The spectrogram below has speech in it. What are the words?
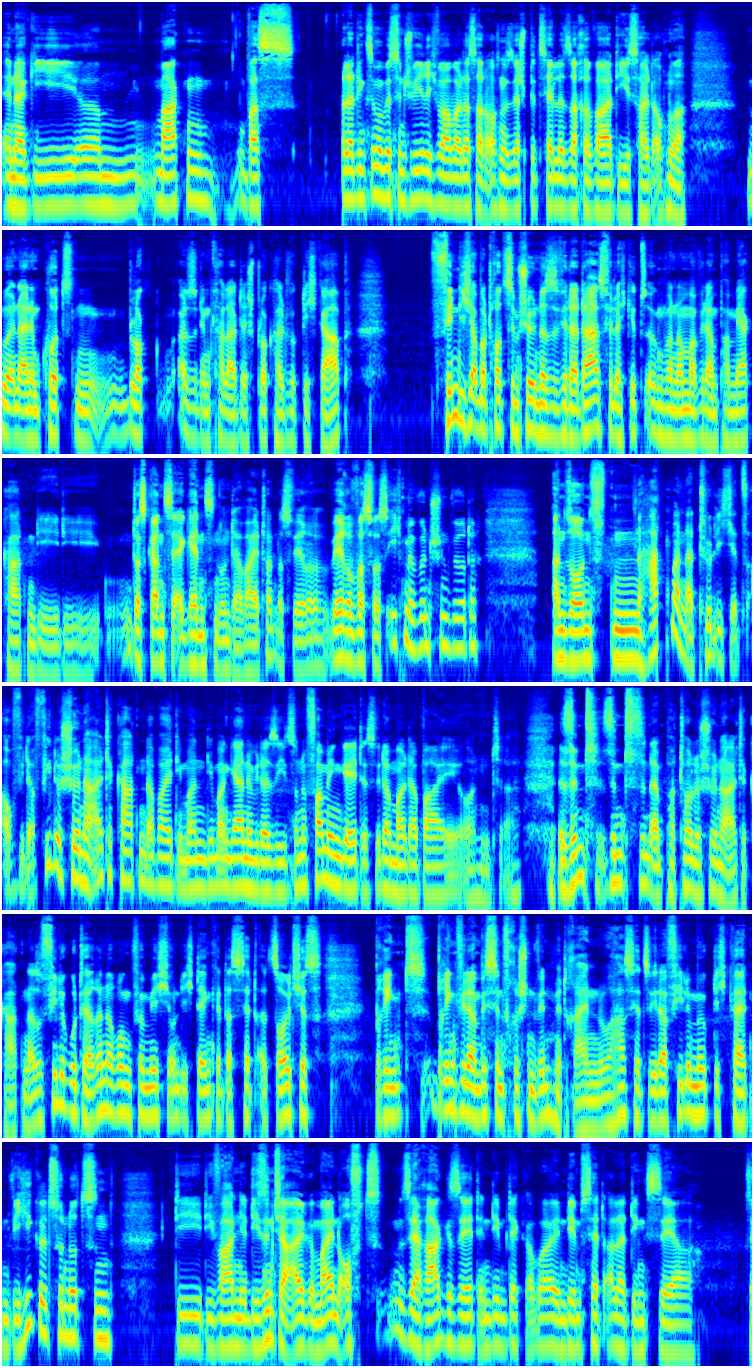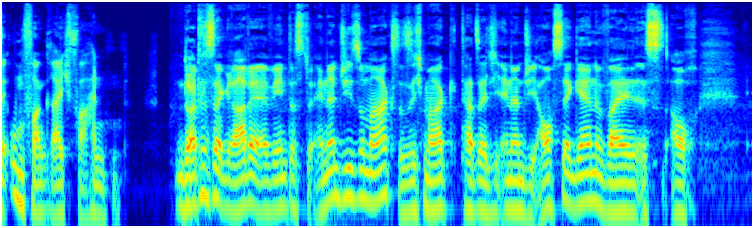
Energiemarken, ähm, was allerdings immer ein bisschen schwierig war, weil das halt auch eine sehr spezielle Sache war, die es halt auch nur nur in einem kurzen Block, also dem Color Dash Block halt wirklich gab. Finde ich aber trotzdem schön, dass es wieder da ist. Vielleicht gibt es irgendwann noch mal wieder ein paar mehr Karten, die, die das Ganze ergänzen und erweitern. Das wäre, wäre was, was ich mir wünschen würde. Ansonsten hat man natürlich jetzt auch wieder viele schöne alte Karten dabei, die man, die man gerne wieder sieht. So eine Gate ist wieder mal dabei und äh, sind, sind, sind ein paar tolle, schöne alte Karten. Also viele gute Erinnerungen für mich und ich denke, das Set als solches bringt, bringt wieder ein bisschen frischen Wind mit rein. Du hast jetzt wieder viele Möglichkeiten, Vehikel zu nutzen. Die, die waren ja, die sind ja allgemein oft sehr rar gesät in dem Deck, aber in dem Set allerdings sehr, sehr umfangreich vorhanden. Du hattest ja gerade erwähnt, dass du Energy so magst. Also ich mag tatsächlich Energy auch sehr gerne, weil es auch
